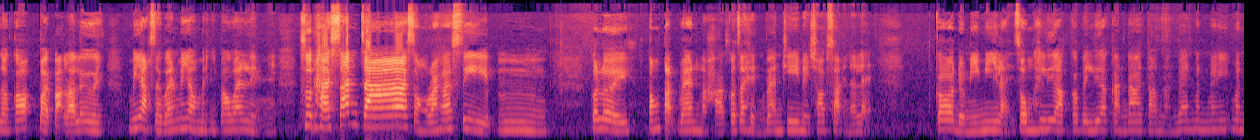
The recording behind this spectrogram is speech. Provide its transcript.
แล้วก็ปล่อยปละละเลย ไม่อยากใส่แว่นไม่ยอมเป็นอีป้าแว่นอะไรอย่างนี้สุดท้ายสั้นจ้าสองร้อยห้าสิบอืม ก็เลยต้องตัดแว่นนะคะ ก็จะเห็นแว่นที่ไม่ชอบใส่นั่นแหละ ก็เดี๋ยวนี้มีหลายทรงให้เลือกก็ไปเลือกกันได้ตามร้านแว่นมันไม่ มัน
